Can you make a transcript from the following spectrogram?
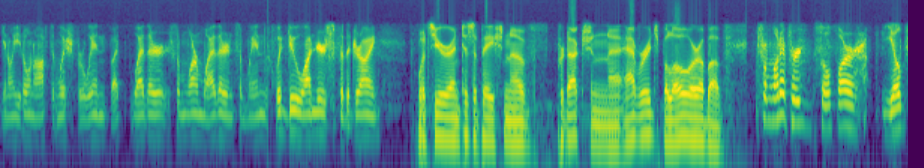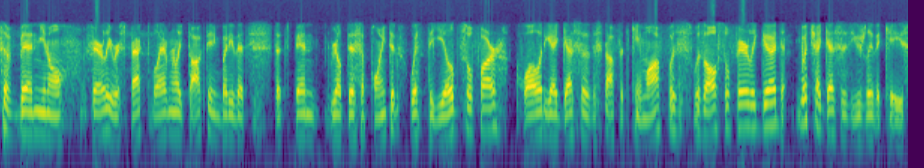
you know, you don't often wish for wind, but weather, some warm weather and some wind would do wonders for the drying. What's your anticipation of production? Uh, average, below, or above? From what I've heard so far, yields have been, you know, fairly respectable. I haven't really talked to anybody that's that's been real disappointed with the yield so far. Quality, I guess, of the stuff that came off was was also fairly good, which I guess is usually the case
